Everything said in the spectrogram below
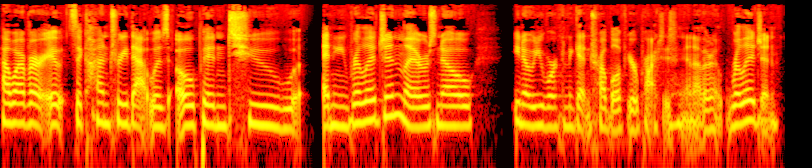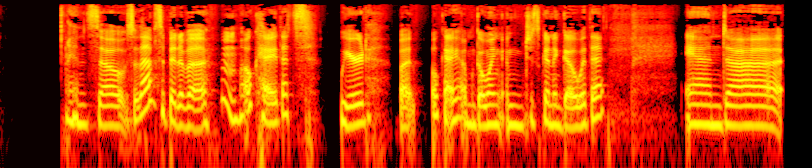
However, it's a country that was open to any religion. There was no, you know, you weren't going to get in trouble if you were practicing another religion. And so, so that was a bit of a, hmm, okay, that's weird, but okay, I'm going, I'm just going to go with it. And uh,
